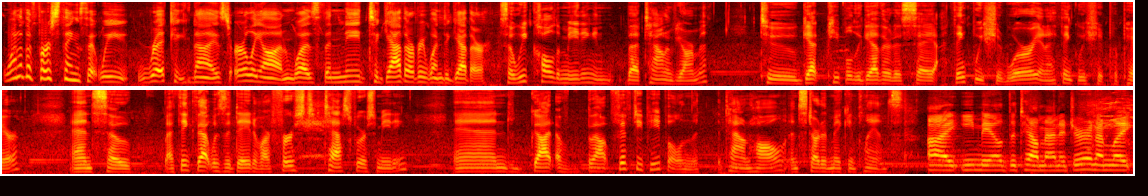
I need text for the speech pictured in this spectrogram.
One of the first things that we recognized early on was the need to gather everyone together. So we called a meeting in the town of Yarmouth to get people together to say, I think we should worry and I think we should prepare. And so I think that was the date of our first task force meeting and got about 50 people in the, the town hall and started making plans. I emailed the town manager and I'm like,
